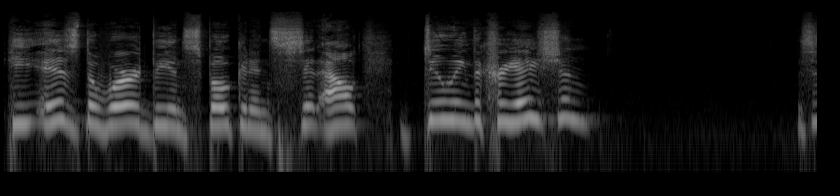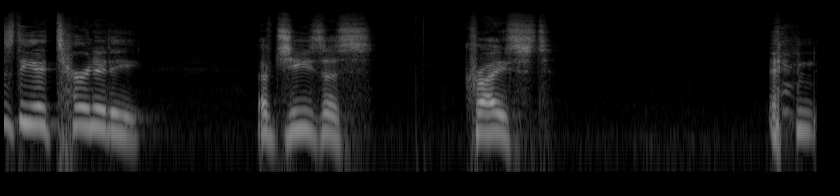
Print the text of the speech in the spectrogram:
He is the word being spoken and sent out doing the creation. This is the eternity of Jesus Christ. And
